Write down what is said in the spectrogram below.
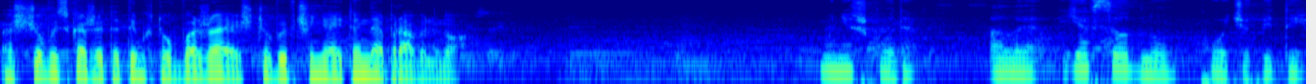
А що ви скажете тим, хто вважає, що ви вчиняєте неправильно? Мені шкода, але я все одно хочу піти.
